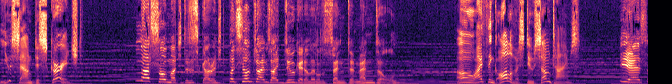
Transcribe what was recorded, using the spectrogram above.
You sound discouraged. Not so much discouraged, but sometimes I do get a little sentimental. Oh, I think all of us do sometimes. Yes,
